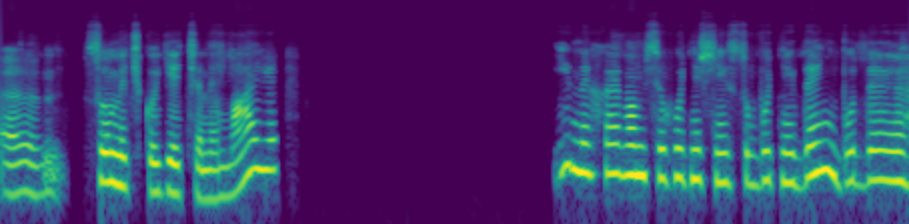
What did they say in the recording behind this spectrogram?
е, сонечко є чи немає. І нехай вам сьогоднішній суботній день буде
